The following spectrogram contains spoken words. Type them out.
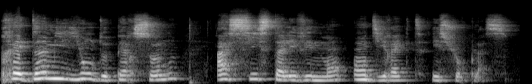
Près d'un million de personnes assistent à l'événement en direct et sur place.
